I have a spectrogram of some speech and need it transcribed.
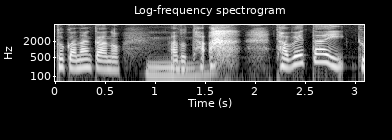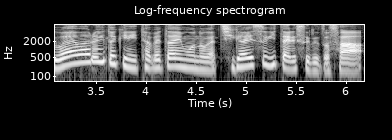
とかなんかあのうん。あとた 食べたい具合悪い時に食べたいものが違いすぎたりするとさ、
